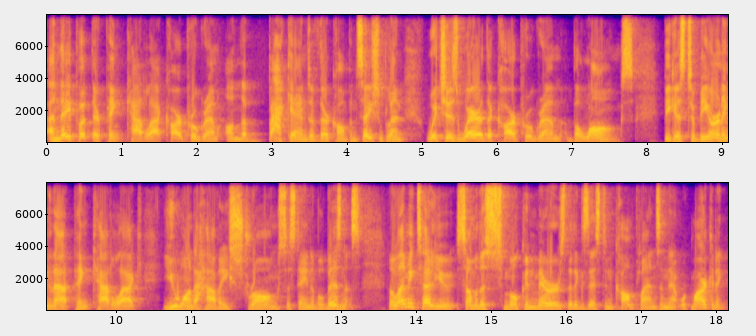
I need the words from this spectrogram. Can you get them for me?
And they put their pink Cadillac car program on the back end of their compensation plan, which is where the car program belongs. Because to be earning that pink Cadillac, you want to have a strong, sustainable business. Now, let me tell you some of the smoke and mirrors that exist in comp plans and network marketing.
